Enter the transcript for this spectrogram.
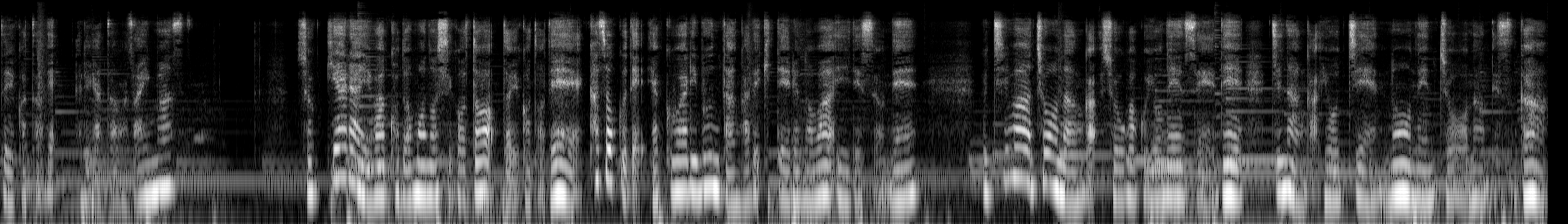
ということでありがとうございます。食器洗いは子供の仕事ということで家族で役割分担ができているのはいいですよね。うちは長男が小学4年生で次男が幼稚園の年長なんですが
